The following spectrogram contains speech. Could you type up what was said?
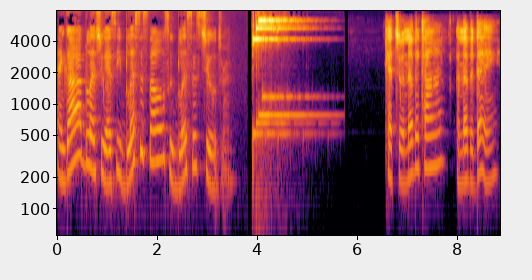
and God bless you as He blesses those who bless His children. Catch you another time, another day,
